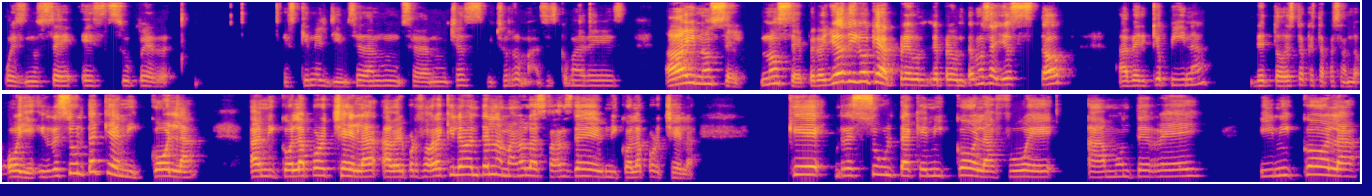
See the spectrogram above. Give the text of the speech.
pues no sé, es súper es que en el gym se dan, se dan muchas, muchos romances, comadres. Ay, no sé, no sé, pero yo digo que le preguntamos a ellos Stop a ver qué opina de todo esto que está pasando. Oye, y resulta que a Nicola, a Nicola Porchela, a ver, por favor, aquí levanten la mano las fans de Nicola Porchela, que resulta que Nicola fue a Monterrey y Nicola,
